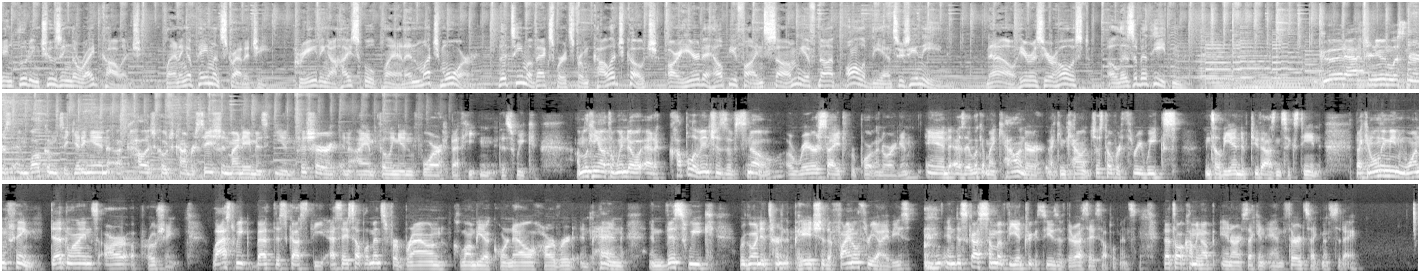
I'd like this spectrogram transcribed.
including choosing the right college, planning a payment strategy, creating a high school plan, and much more. The team of experts from College Coach are here to help you find some, if not all, of the answers you need. Now, here is your host, Elizabeth Heaton. Good afternoon, listeners, and welcome to Getting In a College Coach Conversation. My name is Ian Fisher, and I am filling in for Beth Heaton this week. I'm looking out the window at a couple of inches of snow, a rare sight for Portland, Oregon. And as I look at my calendar, I can count just over three weeks until the end of 2016. That can only mean one thing deadlines are approaching. Last week, Beth discussed the essay supplements for Brown, Columbia, Cornell, Harvard, and Penn. And this week, we're going to turn the page to the final three Ivies and discuss some of the intricacies of their essay supplements. That's all coming up in our second and third segments today.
